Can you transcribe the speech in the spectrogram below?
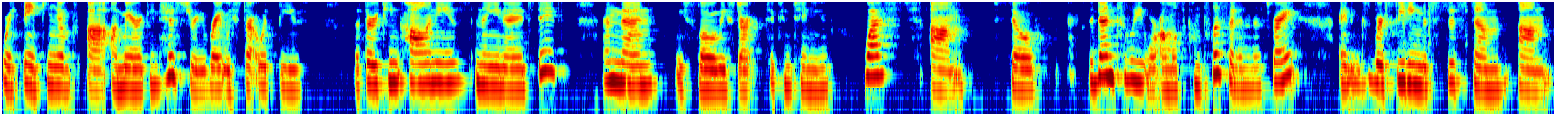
we're thinking of uh, American history, right? We start with these the 13 colonies in the United States, and then we slowly start to continue west. Um, so accidentally, we're almost complicit in this, right? And we're feeding the system um,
